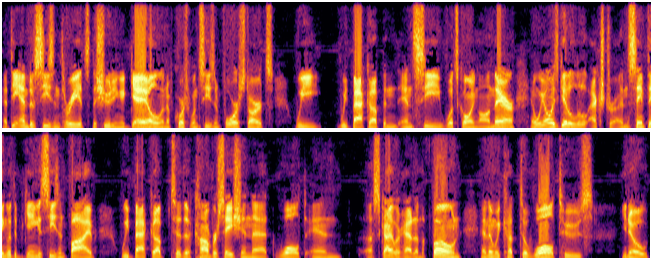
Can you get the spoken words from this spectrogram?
At the end of season three, it's the shooting of Gale, and of course, when season four starts, we we back up and and see what's going on there, and we always get a little extra. And the same thing with the beginning of season five, we back up to the conversation that Walt and uh, Skyler had on the phone, and then we cut to Walt, who's you know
